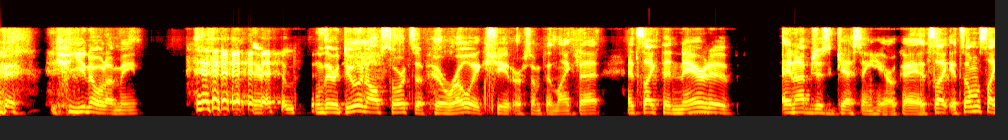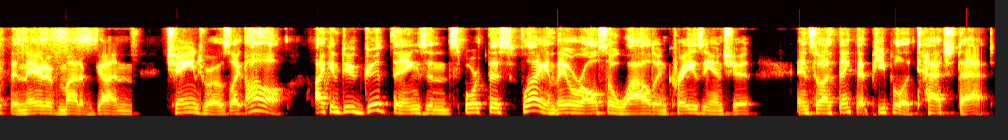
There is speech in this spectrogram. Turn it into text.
you know what I mean. They're, when they're doing all sorts of heroic shit or something like that, it's like the narrative. And I'm just guessing here. Okay, it's like it's almost like the narrative might have gotten changed where it was like, oh, I can do good things and sport this flag, and they were also wild and crazy and shit. And so I think that people attach that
